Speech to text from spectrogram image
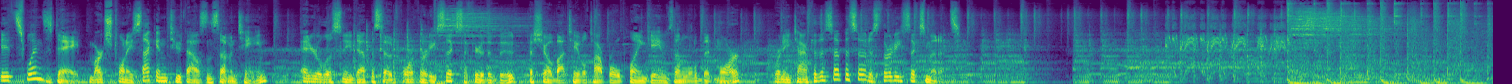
It's Wednesday, March 22nd, 2017, and you're listening to episode 436 of Fear the Boot, a show about tabletop role playing games and a little bit more. Running time for this episode is 36 minutes.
